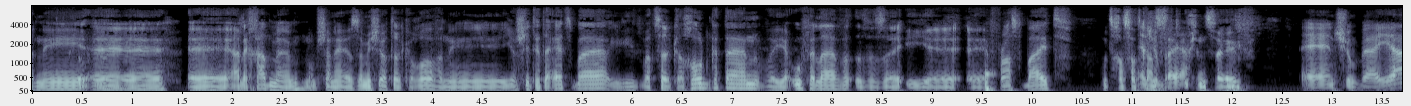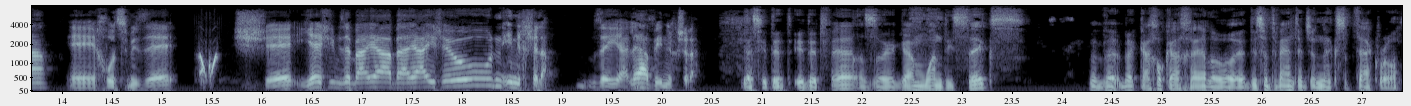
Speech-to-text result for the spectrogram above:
אני אה, אה, על אחד מהם, לא משנה איזה מישהו יותר קרוב, אני יושיט את האצבע, ייווצר קרחון קטן ויעוף אליו, וזה יהיה Frostbite. הוא צריך לעשות. Constitution save. אין שום בעיה, חוץ מזה שיש עם זה בעיה, הבעיה היא שהוא, היא נכשלה. זה יהיה עליה והיא נכשלה. Yes, he did, he did fail, אז גם 1d6, ו- ו- וכך או כך היה לו אה, disadvantage in next attack roll.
